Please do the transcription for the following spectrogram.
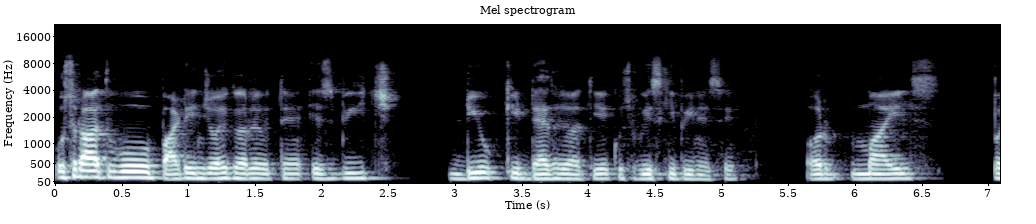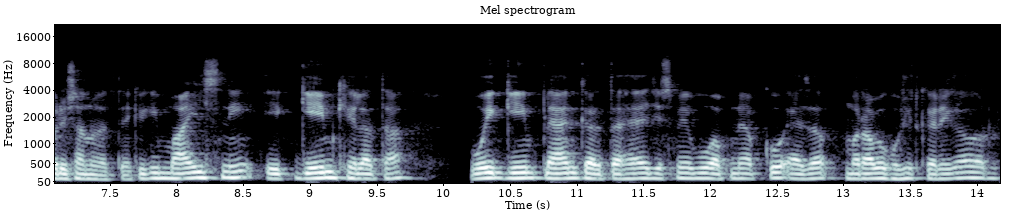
उस रात वो पार्टी इन्जॉय कर रहे होते हैं। इस बीच ड्यूक की डेथ हो जाती है कुछ विस्की पीने से और माइल्स परेशान हो जाते हैं। क्योंकि माइल्स ने एक गेम खेला था वो एक गेम प्लान करता है जिसमें वो अपने आप को एज अ मरा हुआ घोषित करेगा और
